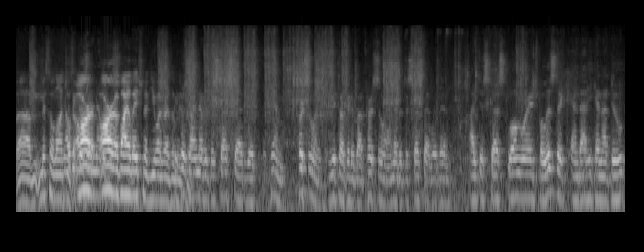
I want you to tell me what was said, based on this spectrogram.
um, missile launches I are are a violation of UN resolution? Because? I never discussed that with him personally. You're talking about personally. I never discussed that with him. I discussed long-range ballistic and that he cannot do,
